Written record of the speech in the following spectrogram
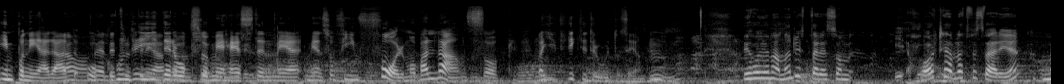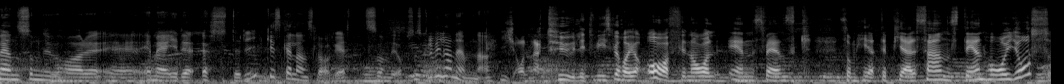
imponerad ja, och hon rider också med hästen med, med en så fin form och balans och det var riktigt roligt att se. Mm. Vi har ju en annan ryttare som har tävlat för Sverige men som nu har, eh, är med i det österrikiska landslaget som vi också skulle vilja nämna. Ja naturligtvis, vi har ju A-final, en svensk som heter Pierre Sandsten har oss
